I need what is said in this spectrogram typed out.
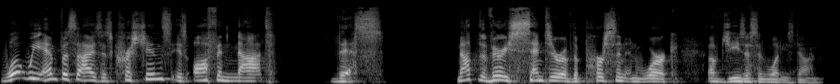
what we emphasize as Christians is often not this, not the very center of the person and work of Jesus and what he's done.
